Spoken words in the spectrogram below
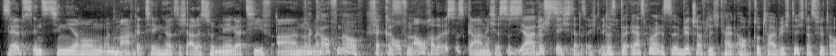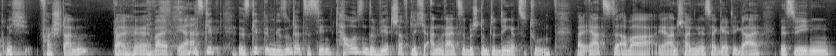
Selbstinszenierung und Marketing hört sich alles so negativ an. Verkaufen auch. Verkaufen das, auch, aber ist es gar nicht. Es ist ja, wichtig das, tatsächlich. Das, erstmal ist Wirtschaftlichkeit auch total wichtig. Das wird auch nicht verstanden. Weil, weil ja. es, gibt, es gibt im Gesundheitssystem tausende wirtschaftliche Anreize, bestimmte Dinge zu tun. Weil Ärzte aber, ja, anscheinend ist ja Geld egal, deswegen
